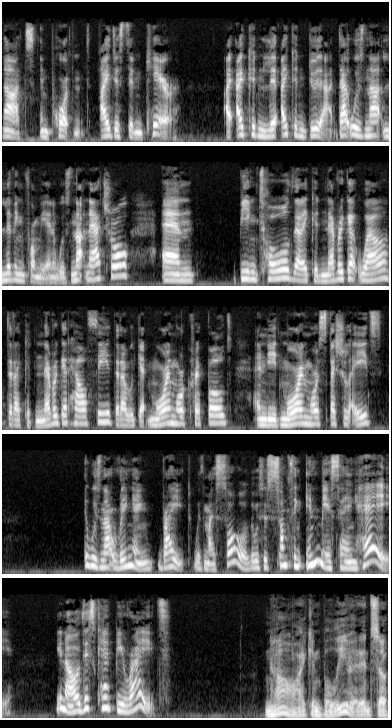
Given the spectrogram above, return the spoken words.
not important. I just didn't care. I, I couldn't li- I couldn't do that. That was not living for me and it was not natural. And being told that I could never get well, that I could never get healthy, that I would get more and more crippled and need more and more special aids, it was not ringing right with my soul. There was just something in me saying, hey, you know, this can't be right. No, I can believe it. And so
